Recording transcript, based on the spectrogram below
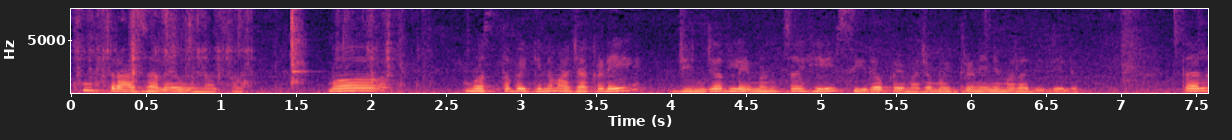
खूप त्रास झाला आहे उन्हाचा मग मस्तपैकी ना माझ्याकडे जिंजर लेमनचं हे सिरप आहे माझ्या मैत्रिणीने मला दिलेलं. तर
